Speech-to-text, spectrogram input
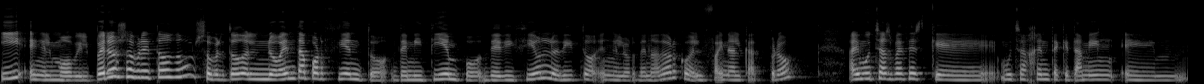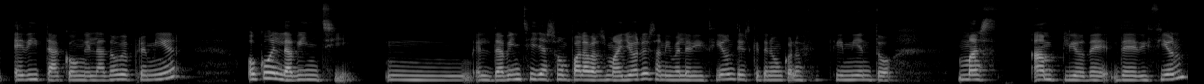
y en el móvil, pero sobre todo, sobre todo el 90% de mi tiempo de edición lo edito en el ordenador con el Final Cut Pro. Hay muchas veces que mucha gente que también em, edita con el Adobe Premiere o con el DaVinci. Mm, el DaVinci ya son palabras mayores a nivel de edición, tienes que tener un conocimiento más amplio de, edición.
